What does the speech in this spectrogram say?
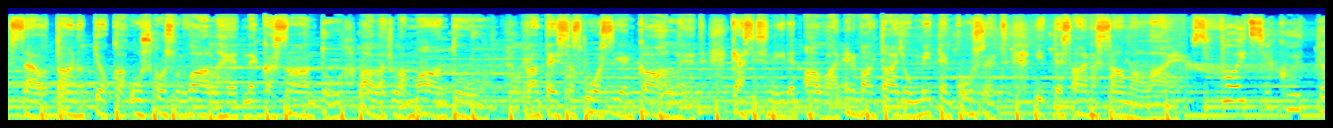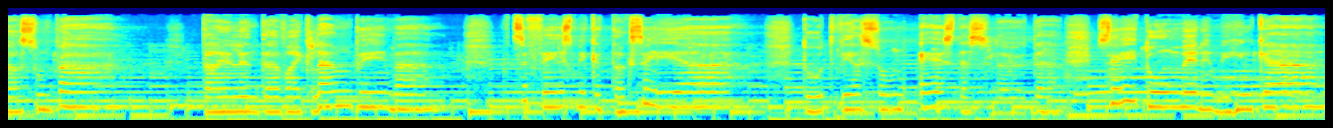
Sä oot ainut, joka uskoo sun valheet, ne kasaantuu, alat lamaantuu. Ranteissa vuosien kahleet, käsis niiden avain, en vaan taju miten kuset, itses aina samanlain. Sä voit sekoittaa sun pää? Tai lentää vaik lämpimää Mut se fiilis mikä taakse jää. Tuut vielä sun estäs löytää. Se ei tuu mene mihinkään.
